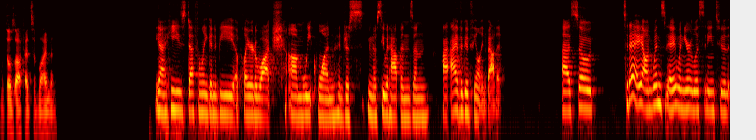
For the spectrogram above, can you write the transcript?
with those offensive linemen. Yeah, he's definitely going to be a player to watch um, week one and just you know see what happens. And I, I have a good feeling about it. Uh, so today on Wednesday, when you're listening to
